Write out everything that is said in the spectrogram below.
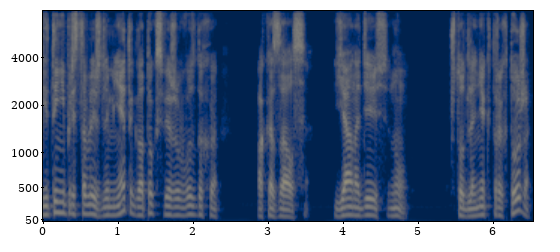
И ты не представляешь, для меня это глоток свежего воздуха оказался. Я надеюсь, ну, что для некоторых тоже.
